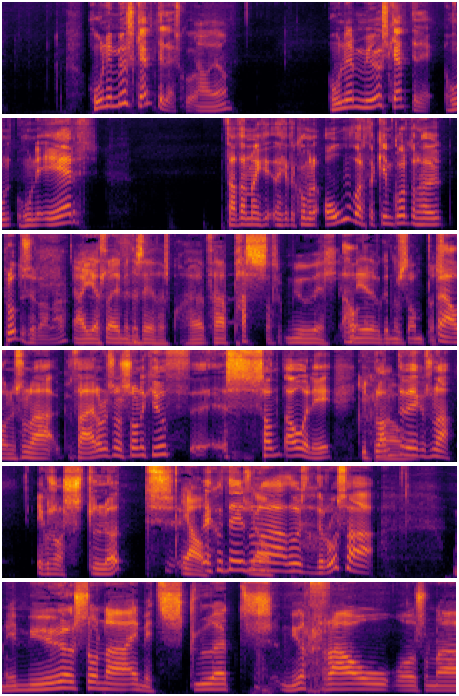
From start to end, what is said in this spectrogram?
hún er mjög skemmtileg sko. Já, já, hún er mjög skemmtileg. Hún, hún er það þarf ekki, ekki að koma óvart að Kim Gordon hafi pródusera hana já, ég ætlaði einmitt að segja það sko það, það passar mjög vel Já. niður við hvernig sándar Já, hún er svona, það er alveg svona Sonic Youth eh, sound á henni í blandi Já. við eitthvað svona eitthvað svona slött Já. eitthvað neginn svona, þú veist, þetta er rosa hún er mjög svona einmitt slöts, mjög rá og svona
